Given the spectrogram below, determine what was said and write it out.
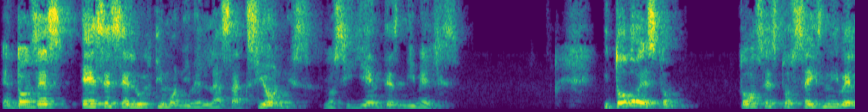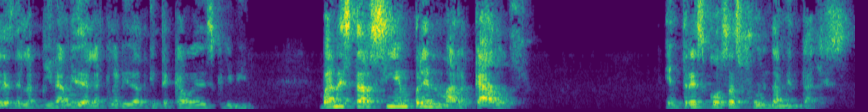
Entonces, ese es el último nivel, las acciones, los siguientes niveles. Y todo esto todos estos seis niveles de la pirámide de la claridad que te acabo de describir van a estar siempre enmarcados en tres cosas fundamentales.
